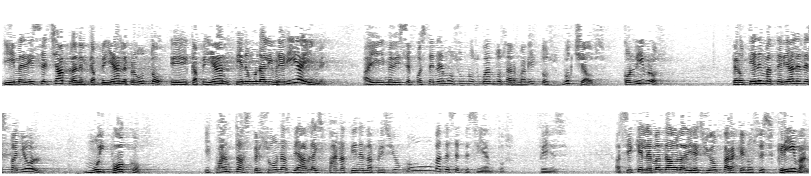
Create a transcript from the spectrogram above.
Y me dice el chaplain, el capellán, le pregunto, eh, capellán, ¿tienen una librería ahí? Me, ahí me dice, pues tenemos unos cuantos armaritos, bookshelves, con libros, pero tienen material en español, muy poco. ¿Y cuántas personas de habla hispana tienen la prisión? Oh, más de 700, fíjese. Así que le he mandado la dirección para que nos escriban.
